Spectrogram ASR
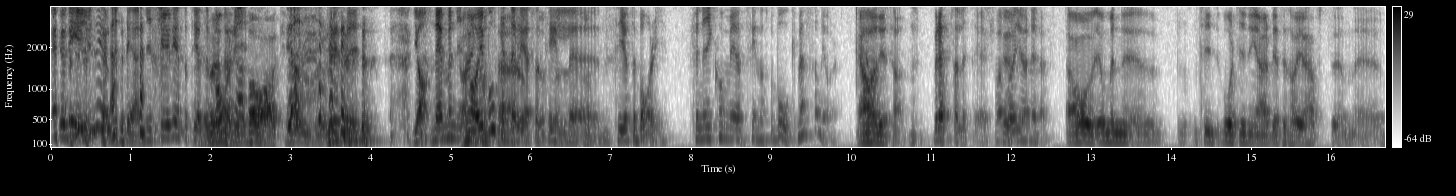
ja det är ju delvis det. Ni ska ju resa till det var den Göteborg. där. Precis. Ja, nej men ni har ju bokat en resa också, till, eh, ja. till Göteborg. För ni kommer ju att finnas på Bokmässan i år. Ja, det är sant. Berätta lite Erik, vad, vad gör ni där? Ja, jo, men eh, tid, vår tidning Arbetet har ju haft en eh,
